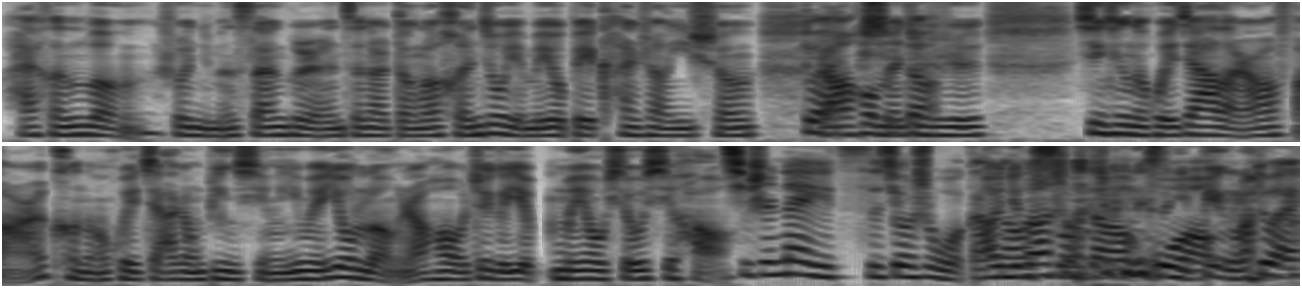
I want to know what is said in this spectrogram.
还很冷，说你们三个人在那儿等了很久，也没有被看上医生，然后后面就是悻悻的回家了，然后反而可能会加重病情，因为又冷，然后这个也没有休息好。其实那一次就是我刚刚说的，那次你病了。对，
